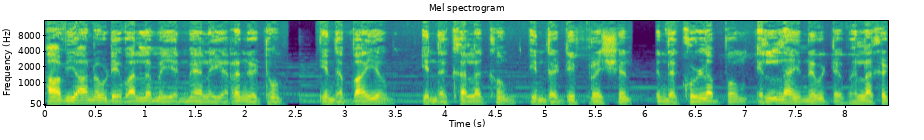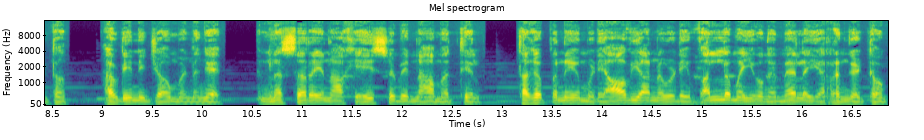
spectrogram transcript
ஆவியானவுடைய வல்லமை என் மேல இறங்கட்டும். இந்த பயம் இந்த கலக்கம் இந்த டிப்ரெஷன் இந்த குழப்பம் எல்லாம் என்னை விட்டு விலகட்டும் அப்படின்னு ஜெபம் பண்ணுங்க. நசரேனாக இயேசுவின் நாமத்தில் தகப்பனே உம்முடைய ஆவியானவருடைய வல்லமை இவங்க மேல இறங்கட்டும்.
